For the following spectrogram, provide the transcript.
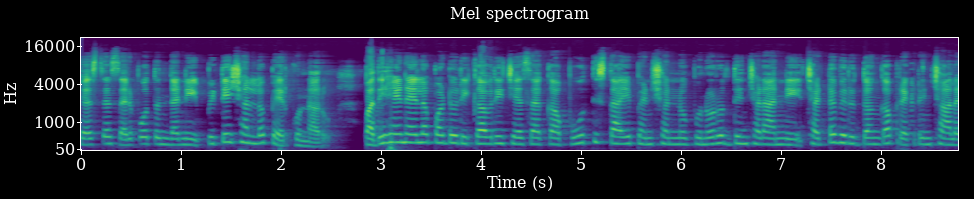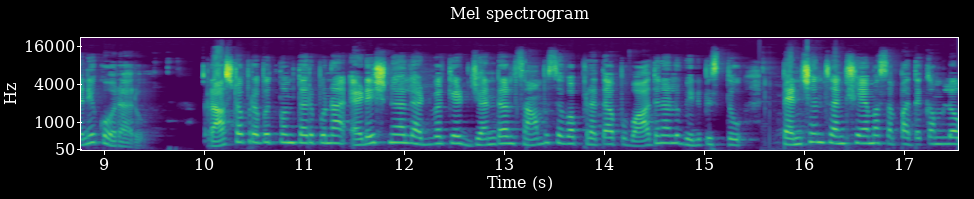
చేస్తే సరిపోతుందని పిటిషన్లో పేర్కొన్నారు. పదిహేనేళ్ళ పాటు రికవరీ చేశాక పూర్తి స్థాయి పెన్షన్ను పునరుద్ధరించడాన్ని చట్టవిరుద్ధంగా ప్రకటించాలని కోరారు. రాష్ట్ర ప్రభుత్వం తరపున additional advocate general Sambasiva Pratap వాదనలు వినిపిస్తూ పెన్షన్ సంక్షేమ పథకంలో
